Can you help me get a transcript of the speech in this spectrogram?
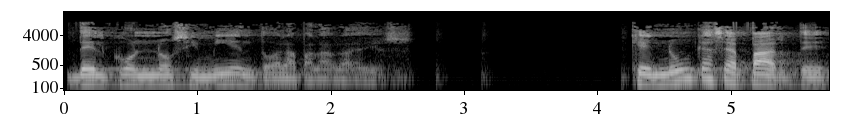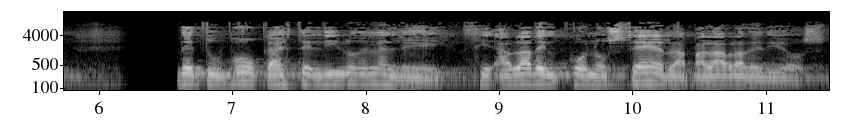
Del conocimiento de la palabra de Dios que nunca se aparte de tu boca este libro de la ley. Habla del conocer la palabra de Dios.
